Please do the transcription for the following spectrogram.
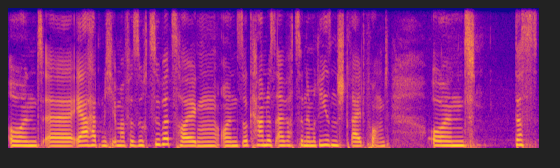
Und äh, er hat mich immer versucht zu überzeugen. Und so kam das einfach zu einem Riesenstreitpunkt. Und das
